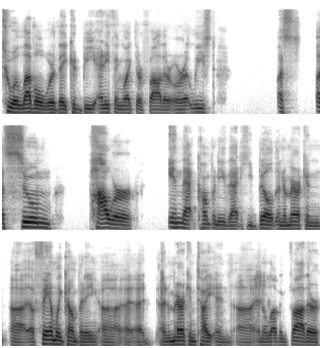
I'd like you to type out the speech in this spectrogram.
to a level where they could be anything like their father, or at least as- assume power in that company that he built an American, uh, a family company, uh, a, an American Titan, uh, an loving father,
